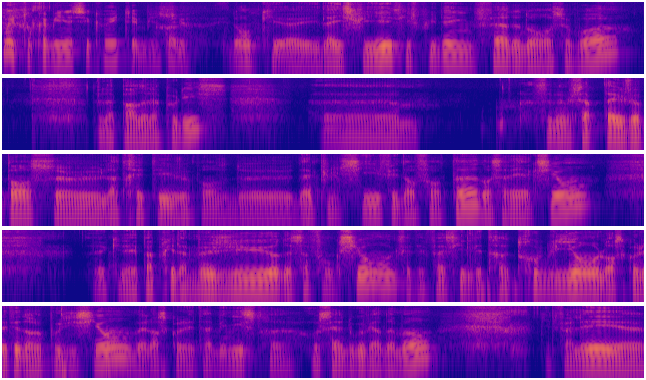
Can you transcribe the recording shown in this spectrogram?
Oui, c'est au cabinet de sécurité, bien sûr. donc il a essuyé, si je puis dire, une faire de non-recevoir de la part de la police. Ce même Chaptaï, je pense, euh, l'a traité, je pense, d'impulsif et d'enfantin dans sa réaction, euh, qu'il n'avait pas pris la mesure de sa fonction, que c'était facile d'être un troublion lorsqu'on était dans l'opposition, mais lorsqu'on était un ministre au sein du gouvernement, il fallait euh,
